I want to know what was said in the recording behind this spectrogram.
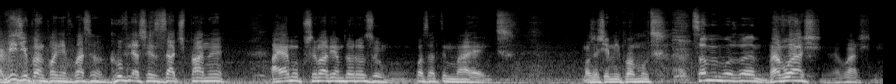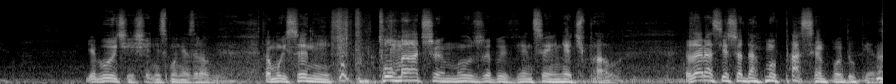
A widzi pan, panie władzo, gówniarz jest zaćpany, a ja mu przemawiam do rozumu. Poza tym ma AIDS. Możecie mi pomóc? Co my możemy? No właśnie, no właśnie. Nie bójcie się, nic mu nie zrobię. To mój syn i tłumaczę mu, żeby więcej nie ćpał. Zaraz jeszcze dam mu pasem po dupie. No.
